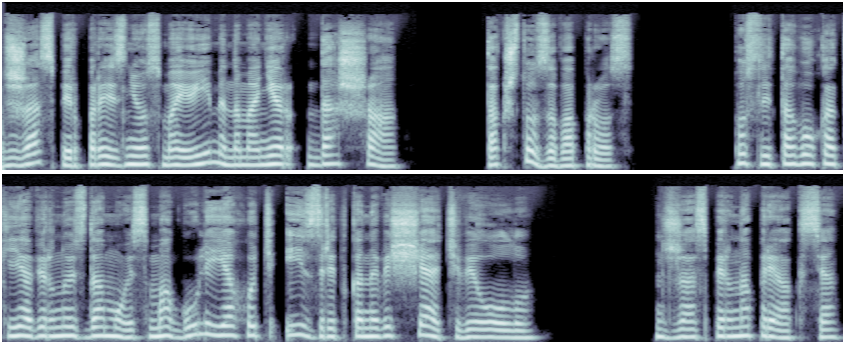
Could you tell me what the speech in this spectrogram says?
Джаспер произнес мое имя на манер Даша. «Так что за вопрос?» «После того, как я вернусь домой, смогу ли я хоть изредка навещать Виолу?» Джаспер напрягся.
